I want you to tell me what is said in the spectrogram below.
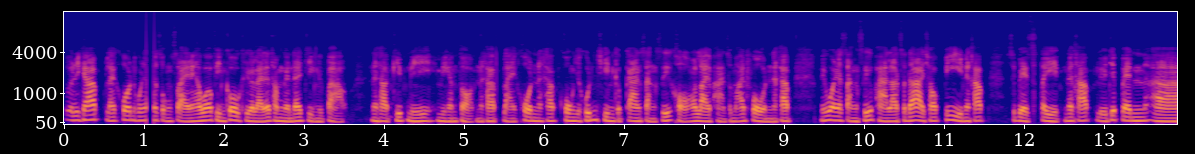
สวัสดีครับ หลายคนคงจะสงสัยนะครับว่าฟิงโก้คืออะไรและทำเงินได้จริงหรือเปล่านะครับคลิปนี้มีคำตอบนะครับหลายคนนะครับคงจะคุ้นชินกับการสั่งซื้อของออนไลน์ผ่านสมาร์ทโฟนนะครับไม่ว่าจะสั่งซื้อผ่าน Lazada s h o p e e นะครับ11 Street นะครับหรือจะเป็นอ่า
